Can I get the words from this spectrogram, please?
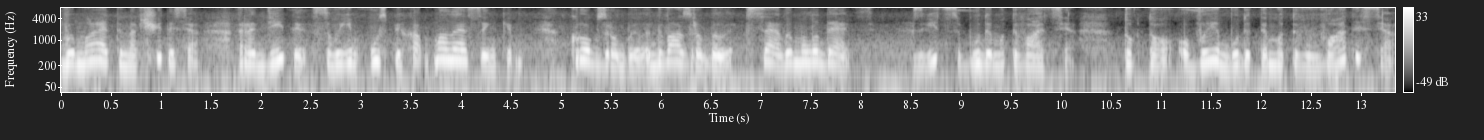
Ви маєте навчитися радіти своїм успіхам малесеньким. Крок зробили, два зробили, все, ви молодець. Звідси буде мотивація. Тобто ви будете мотивуватися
